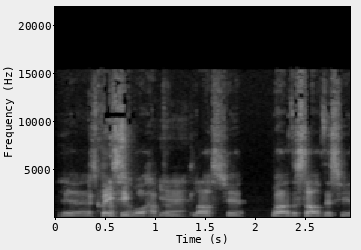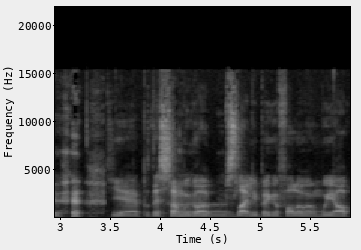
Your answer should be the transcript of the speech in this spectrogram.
Yeah, it's basically what happened yeah. last year. Well, at the start of this year. Yeah, but this time we've got a Uh, slightly bigger following. We are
